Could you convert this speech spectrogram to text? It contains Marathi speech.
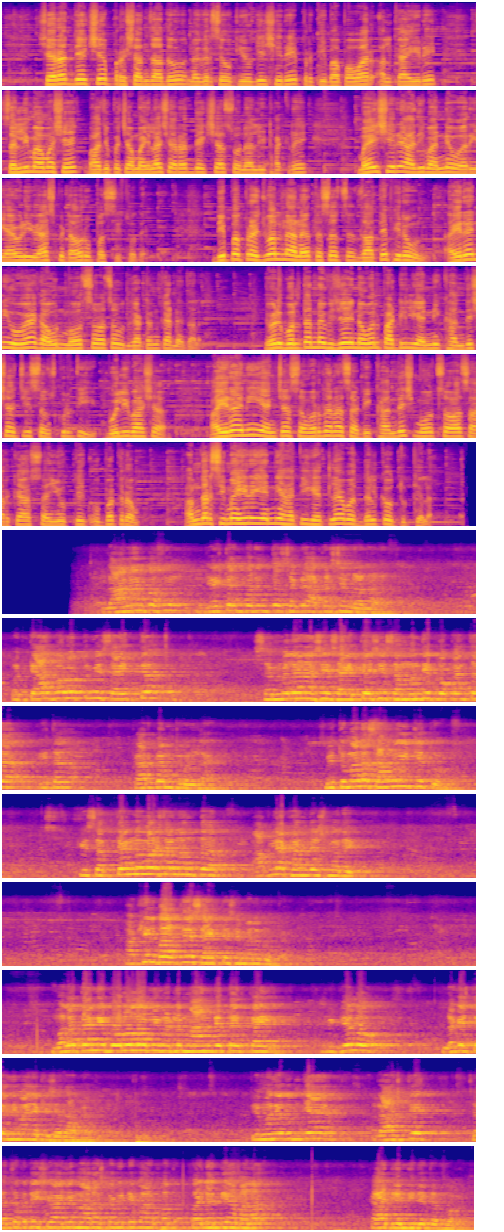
शहराध्यक्ष प्रशांत जाधव नगरसेवक योगेश हिरे प्रतिभा पवार अलका हिरे सलीमामा शेख भाजपच्या महिला शहराध्यक्षा सोनाली ठाकरे महेश हिरे आदी मान्यवर यावेळी व्यासपीठावर उपस्थित होते. दीप प्रज्वलनानं तसंच जाते फिरवून ऐराणी ओव्या गाऊन महोत्सवाचं उद्घाटन करण्यात आलं. यावेळी बोलताना विजय नवल पाटील यांनी खानदेशाची संस्कृती बोलीभाषा ऐराणी यांच्या संवर्धनासाठी खानदेश महोत्सवासारख्या संयुक्तिक उपक्रम आमदार सीमाहिरे यांनी हाती घेतल्याबद्दल कौतुक केलं. लहानांपासून ज्येष्ठांपर्यंत सगळं आकर्षण राहणार पण त्याचबरोबर तुम्ही साहित्य संमेलनाशी साहित्याशी संबंधित लोकांचा इथं कार्यक्रम ठेवलेला आहे. मी तुम्हाला सांगू इच्छितो की सत्त्याण्णव वर्षानंतर आपल्या खानदेशमध्ये अखिल भारतीय साहित्य संमेलन होतं. मला त्यांनी बोलवलं मी म्हटलं मान देत आहेत काही. मी गेलो लगेच त्यांनी माझ्या खिशात आपल्या ते म्हणे तुमच्या राष्ट्रीय छत्रपती शिवाजी महाराज कमिटी मार्फत पहिल्यांदा आम्हाला काय देणगी देतात बघा.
